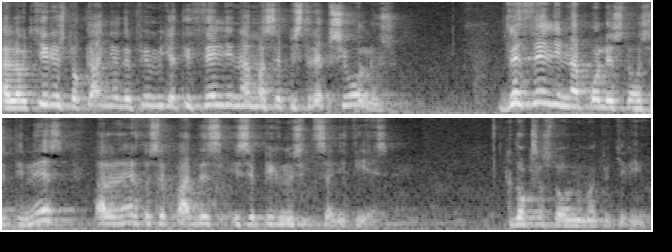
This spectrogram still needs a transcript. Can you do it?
αλλά ο Κύριος το κάνει αδερφοί μου γιατί θέλει να μας επιστρέψει όλους. Δεν θέλει να απολεστώσει τιμές αλλά να έρθω σε πάντες εις επίγνωση της αληθείας. Δόξα στο όνομα του Κυρίου.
